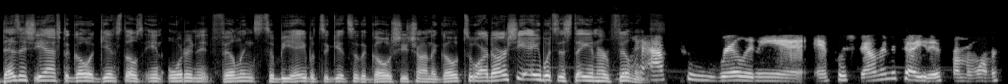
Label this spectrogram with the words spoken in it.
doesn't she have to go against those inordinate feelings to be able to get to the goal she's trying to go to? Or is she able to stay in her feelings? You have to reel it in and push down. Let me tell you this from a woman's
